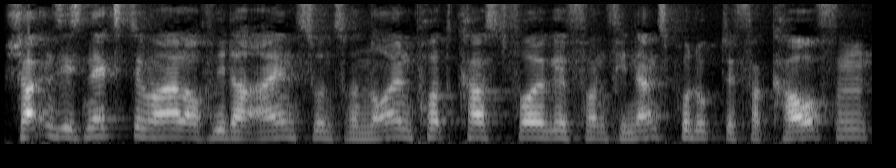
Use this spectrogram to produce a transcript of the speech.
Schalten Sie das nächste Mal auch wieder ein zu unserer neuen Podcast-Folge von Finanzprodukte verkaufen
